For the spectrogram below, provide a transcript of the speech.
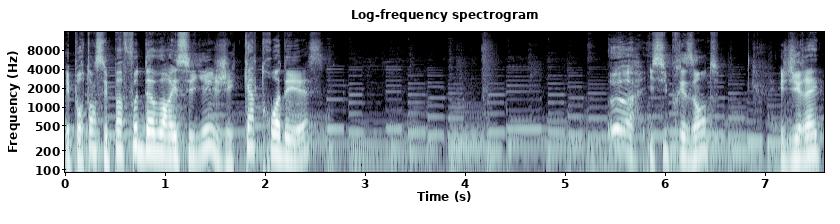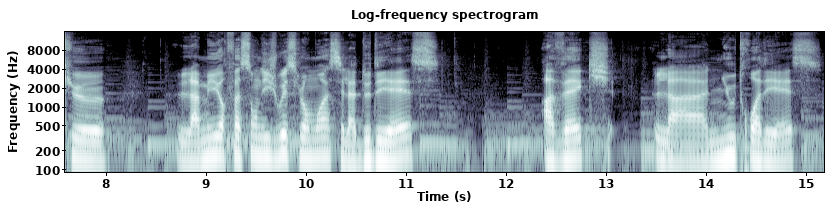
Et pourtant, c'est pas faute d'avoir essayé, j'ai 4 3DS. Euh, ici présente. Et je dirais que la meilleure façon d'y jouer selon moi, c'est la 2DS avec la New 3DS.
